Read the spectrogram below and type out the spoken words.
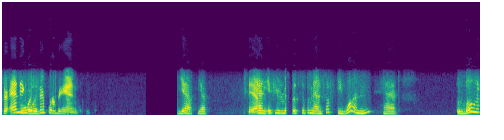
They're ending with? Superman. Yeah, yeah. Yeah. And if you remember, Superman 51 had Lois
